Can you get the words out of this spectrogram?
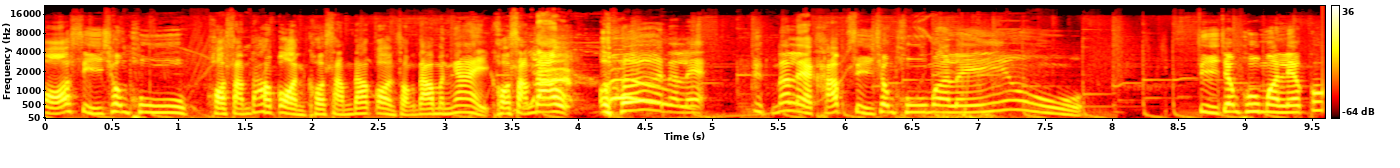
ขอสีชมพู ขอสามดาวก่อนขอสามดาวก่อนสองดาวมันง่าย ขอสามดาวเออนั่นแหละ นั่นแหละครับ สีชมพูมาแล้ว สีชมพูมาแล้วก็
